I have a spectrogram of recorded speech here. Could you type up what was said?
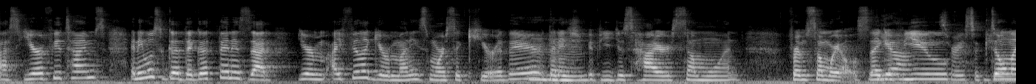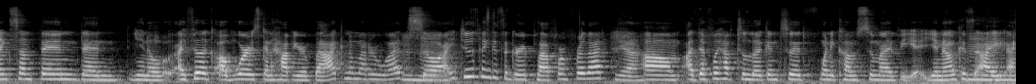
last year a few times, and it was good. The good thing is that your I feel like your money's more secure there than Mm-hmm. if, if you just hire someone from somewhere else. Like Yeah, if you it's very secure. don't like something, then you know I feel like Upwork is gonna have your back no matter what. So I do think it's a great platform for that. Mm-hmm. Yeah. Um, I definitely have to look into it when it comes to my VA. You know, because I Mm-hmm. I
